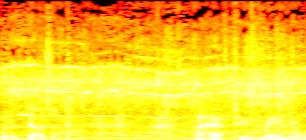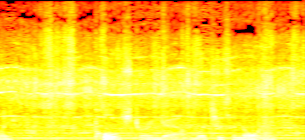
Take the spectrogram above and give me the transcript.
but it doesn't. I have to manually pull string out, which is annoying.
